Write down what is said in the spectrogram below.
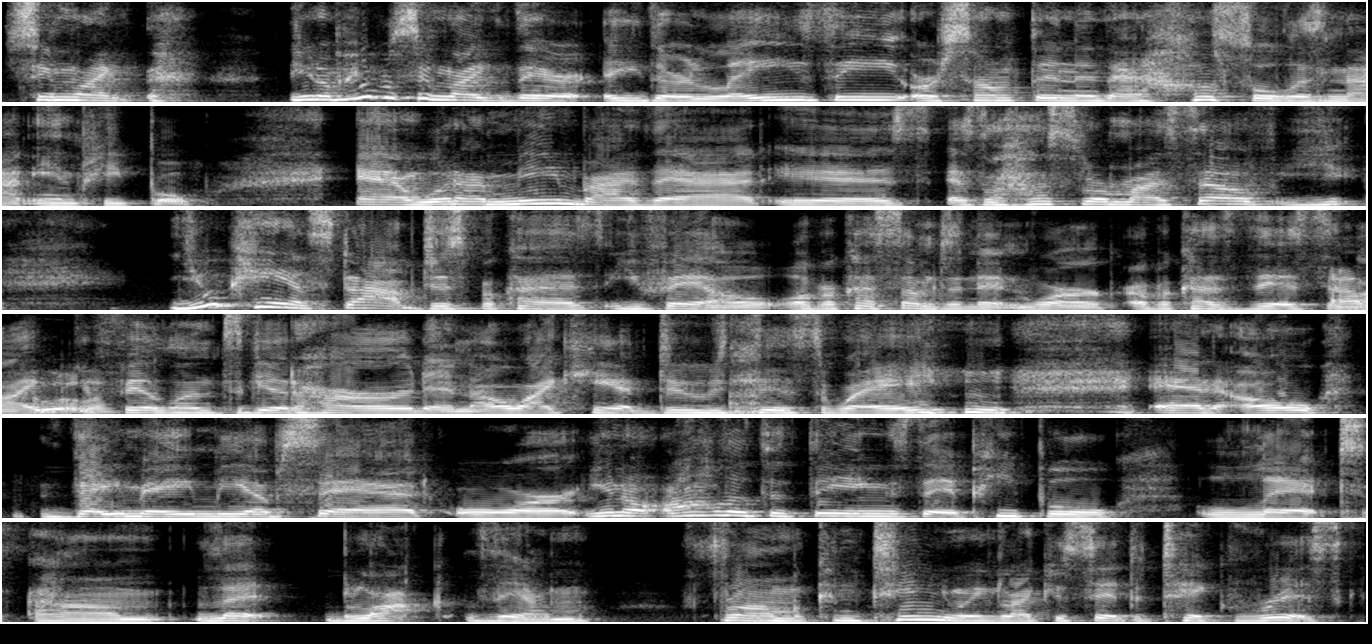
seem like you know, people seem like they're either lazy or something, and that hustle is not in people. And what I mean by that is, as a hustler myself, you, you can't stop just because you fail or because something didn't work or because this and like your feelings get hurt and oh I can't do this way and oh they made me upset or you know all of the things that people let um, let block them from continuing like you said to take risk.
